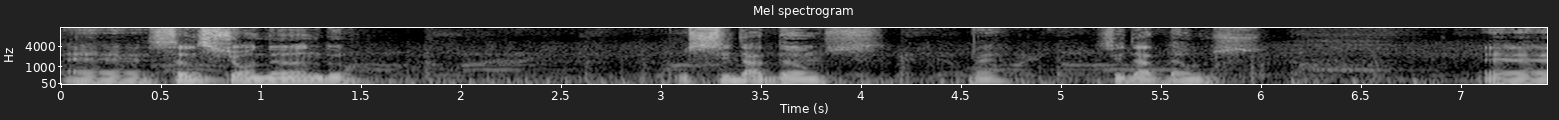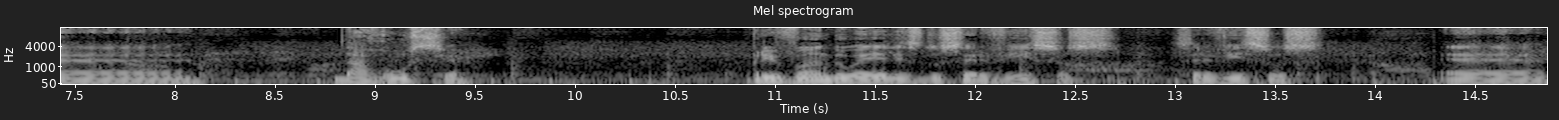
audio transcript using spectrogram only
é, sancionando os cidadãos, né? Cidadãos é, da Rússia, privando eles dos serviços, serviços, é,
